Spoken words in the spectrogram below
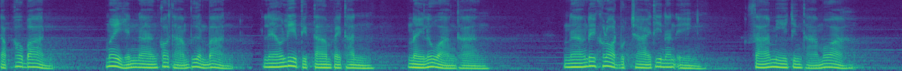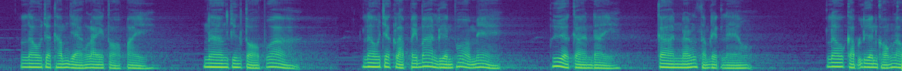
กลับเข้าบ้าน ไม่เห็นนางก็ถามเพื่อนบ้าน แล้วรีบติดตามไปทันในระหว่างทาง นางได้คลอดบุตรชายที่นั่นเอง สามีจึงถามว่า เราจะทำอย่างไรต่อไป นางจึงตอบว่า เราจะกลับไปบ้านเรือนพ่อแม่ เพื่อการใด การนั้นสำเร็จแล้ว เรากลับเรือนของเรา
